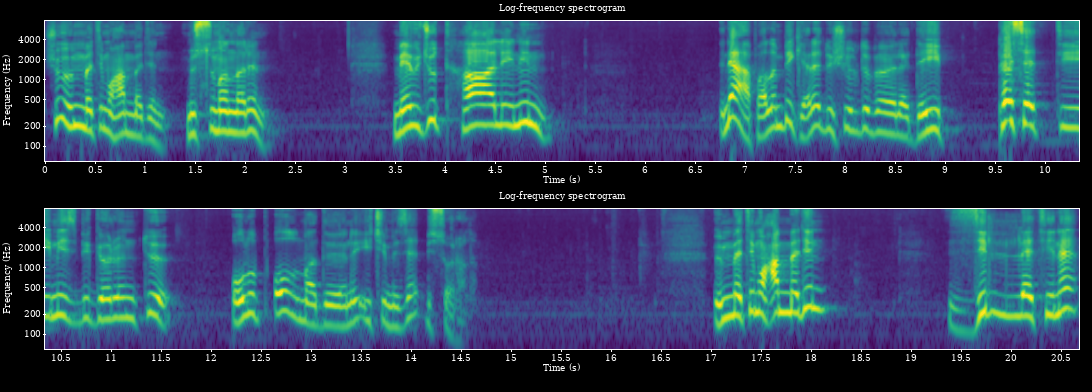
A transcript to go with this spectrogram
şu ümmeti Muhammed'in, Müslümanların mevcut halinin ne yapalım bir kere düşüldü böyle deyip pes ettiğimiz bir görüntü olup olmadığını içimize bir soralım. Ümmeti Muhammed'in zilletine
